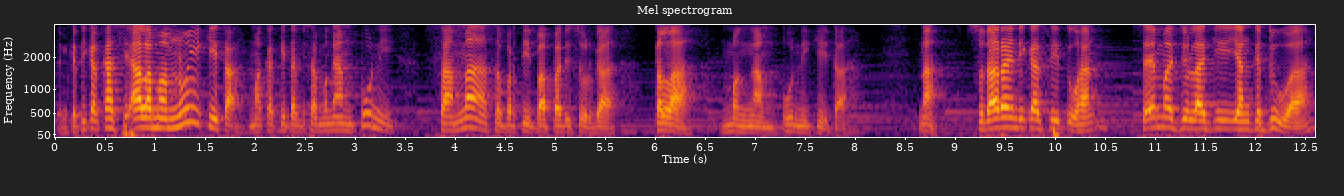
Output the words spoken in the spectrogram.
Dan ketika kasih Allah memenuhi kita, maka kita bisa mengampuni. Sama seperti Bapa di surga telah mengampuni kita. Nah, saudara yang dikasih Tuhan, saya maju lagi yang kedua.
